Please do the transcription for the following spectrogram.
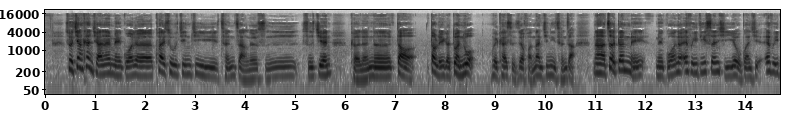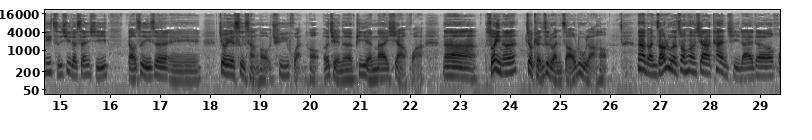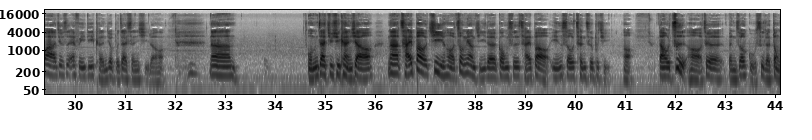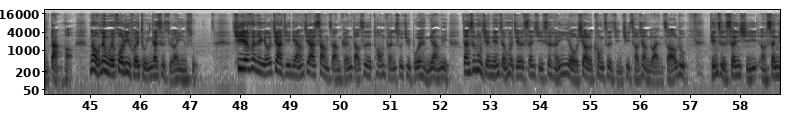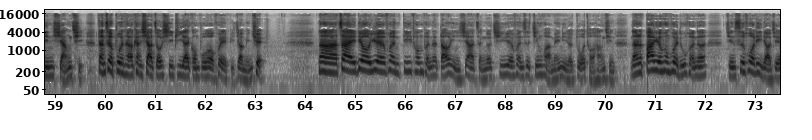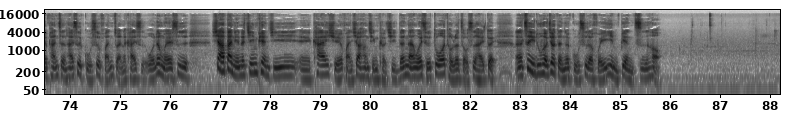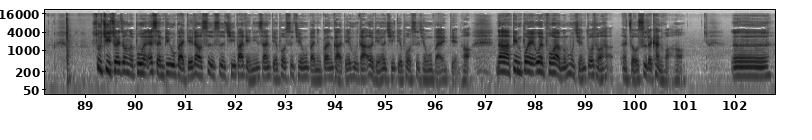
所以这样看起来呢，美国的快速经济成长的时时间，可能呢到到了一个段落，会开始在缓慢经济成长。那这跟美美国呢 FED 升息也有关系，FED 持续的升息，导致于这诶就业市场哈趋缓哈，而且呢 PMI 下滑，那所以呢就可能是软着陆了哈。那软着陆的状况下，看起来的话，就是 FED 可能就不再升息了哈。那我们再继续看一下哦。那财报季哈，重量级的公司财报营收参差不齐哈，导致哈这个本周股市的动荡哈。那我认为获利回吐应该是主要因素。七月份的油价及粮价上涨，可能导致通膨数据不会很亮丽。但是目前联准会觉得升息是很有效的控制景气朝向软着陆，停止升息啊，声音响起。但这个部分还要看下周 CPI 公布后会比较明确。那在六月份低通膨的导引下，整个七月份是金发美女的多头行情。那八月份会如何呢？仅是获利了结盘整，还是股市反转的开始？我认为是。下半年的晶片及呃开学返校行情可期，仍然维持多头的走势还对，呃至于如何就等着股市的回应便知哈。数据追踪的部分，S&P 五百跌到四四七八点零三，跌破四千五百点关卡，跌幅达二点二七，跌破四千五百点哈。那并不会破坏我们目前多头呃走势的看法哈。嗯、呃，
